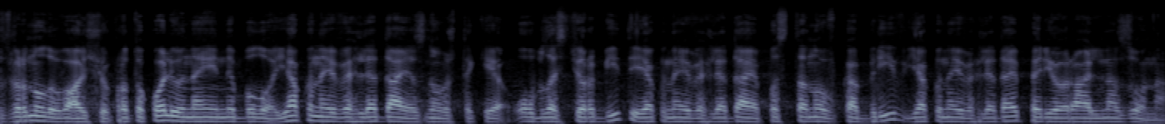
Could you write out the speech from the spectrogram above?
звернули увагу, що в протоколі у неї не було. Як у неї виглядає знову ж таки область орбіти, як у неї виглядає постановка брів, як у неї виглядає періоральна зона.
